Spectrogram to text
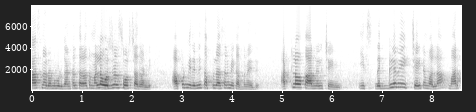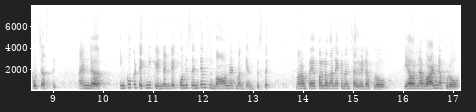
రాసిన రెండు మూడు గంటల తర్వాత మళ్ళీ ఒరిజినల్ సోర్స్ చదవండి. అప్పుడు మీరు ఎన్ని తప్పులు రాశారో మీకు అర్థమైంది అట్లా ఒక ఆరు నెలలు చేయండి. ఈ రెగ్యులర్గా చేయటం వల్ల మార్పు వచ్చేస్తాయి అండ్ ఇంకొక టెక్నిక్ ఏంటంటే కొన్ని సెంటెన్స్లు బాగున్నట్టు మనకి అనిపిస్తాయి. మనం పేపర్లో కానీ ఎక్కడైనా చదివేటప్పుడు ఎవరైనా వాడినప్పుడు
